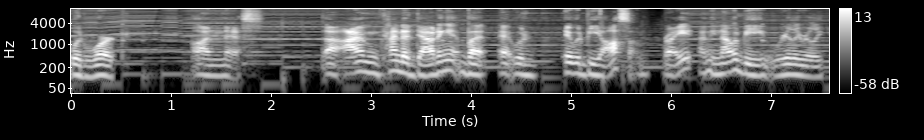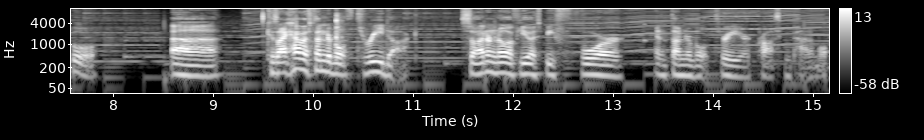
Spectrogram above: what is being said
would work on this. Uh, I'm kind of doubting it, but it would it would be awesome, right? I mean, that would be really really cool. Because uh, I have a Thunderbolt 3 dock, so I don't know if USB 4 and Thunderbolt 3 are cross compatible.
